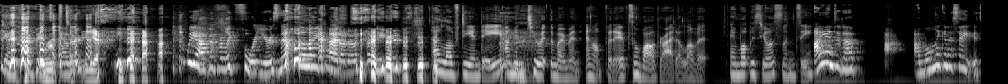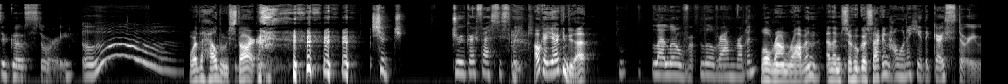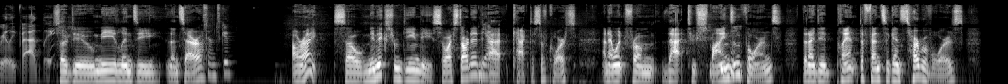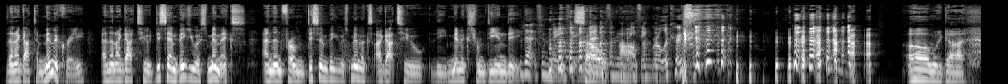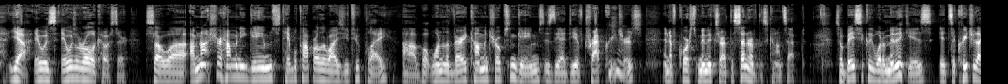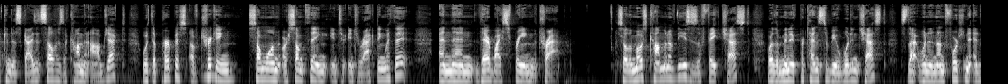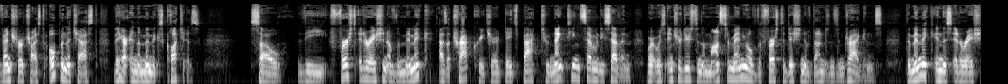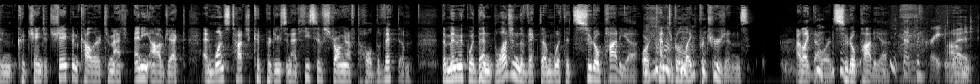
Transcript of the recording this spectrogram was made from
campaign together. Yeah, yeah. We have been for like four years now. Oh my God. I don't know what that means. I love D and D. I'm in two at the moment, oh, but it's a wild ride. I love it. And what was yours, Lindsay? I ended up. I- I'm only gonna say it's a ghost story. Ooh. Where the hell do we start? Should Drew go first this week? okay, yeah, I can do that. A little little round robin. Little round robin, and then so who goes second? I want to hear the ghost story really badly. So do me, Lindsay, then Sarah. Sounds good. All right. So mimics from D and D. So I started Yeah. at cactus, of course, and I went from that to spines and thorns. Then I did plant defense against herbivores. Then I got to mimicry, and then I got to disambiguous mimics. And then from disambiguous mimics, I got to the mimics from D and D. That's amazing. So, that is an um, amazing roller coaster. Oh my god. Yeah, it was it was a roller coaster. So uh, I'm not sure how many games, tabletop or otherwise, you two play, uh, but one of the very common tropes in games is the idea of trap creatures, and of course, mimics are at the center of this concept. So basically, what a mimic is, it's a creature that can disguise itself as a common object with the purpose of tricking someone or something into interacting with it, and then thereby springing the trap. So the most common of these is a fake chest, where the mimic pretends to be a wooden chest, so that when an unfortunate adventurer tries to open the chest, they are in the mimic's clutches. So the first iteration of the mimic as a trap creature dates back to 1977, where it was introduced in the monster manual of the first edition of Dungeons and Dragons. The mimic in this iteration could change its shape and color to match any object, and once touched could produce an adhesive strong enough to hold the victim. The mimic would then bludgeon the victim with its pseudopodia, or tentacle like protrusions. I like that word, pseudopodia. That's a great Um, word.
